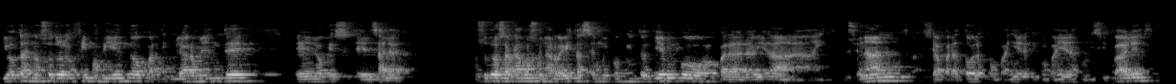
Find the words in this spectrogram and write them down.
y otras nosotros lo fuimos viendo particularmente en lo que es el salario. Nosotros sacamos una revista hace muy poquito tiempo para la vida institucional, o sea, para todos los compañeros y compañeras municipales.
